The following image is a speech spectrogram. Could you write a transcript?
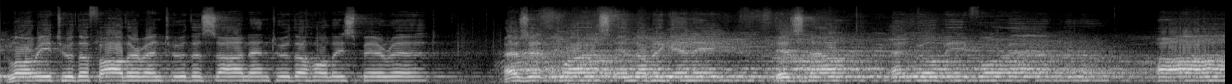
Glory to the Father, and to the Son, and to the Holy Spirit as it was in the beginning, is now, and will be forever. Amen.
